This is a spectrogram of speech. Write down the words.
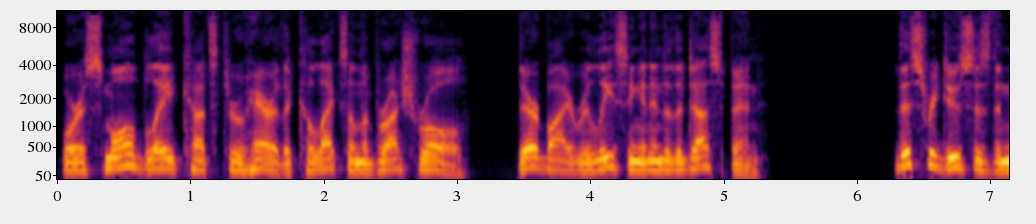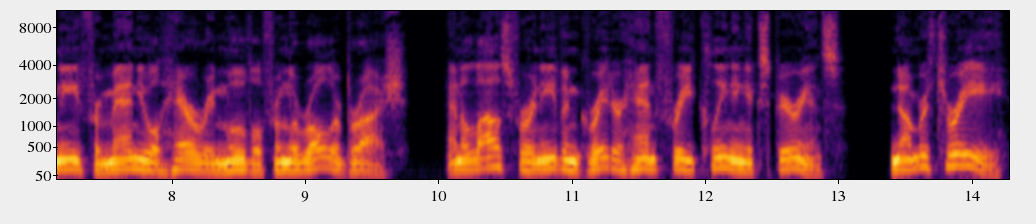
where a small blade cuts through hair that collects on the brush roll, thereby releasing it into the dustbin. This reduces the need for manual hair removal from the roller brush and allows for an even greater hand-free cleaning experience. Number 3.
